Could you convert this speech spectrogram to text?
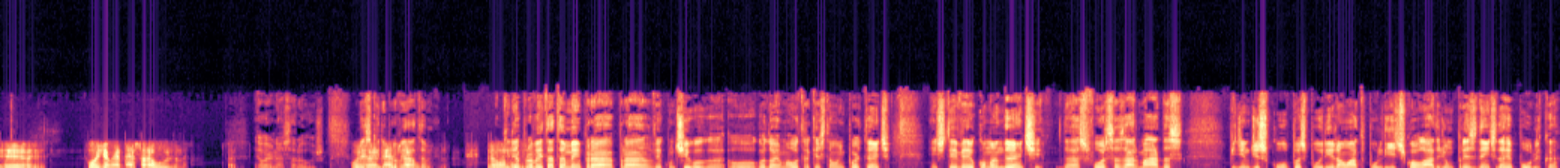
é, hoje é o Ernesto Araújo, né? É o Ernesto Araújo. Hoje Mas queria aproveitar, também, queria aproveitar também para ver contigo, o Godoy, uma outra questão importante. A gente teve aí o comandante das Forças Armadas pedindo desculpas por ir a um ato político ao lado de um presidente da República.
